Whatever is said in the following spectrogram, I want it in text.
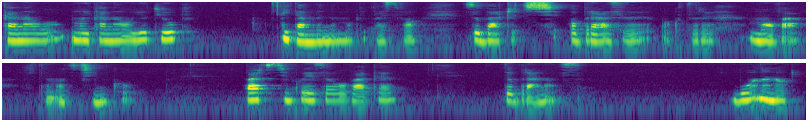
kanał, mój kanał YouTube i tam będą mogli Państwo zobaczyć obrazy, o których mowa w tym odcinku. Bardzo dziękuję za uwagę. Dobranoc. Buonanotte.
